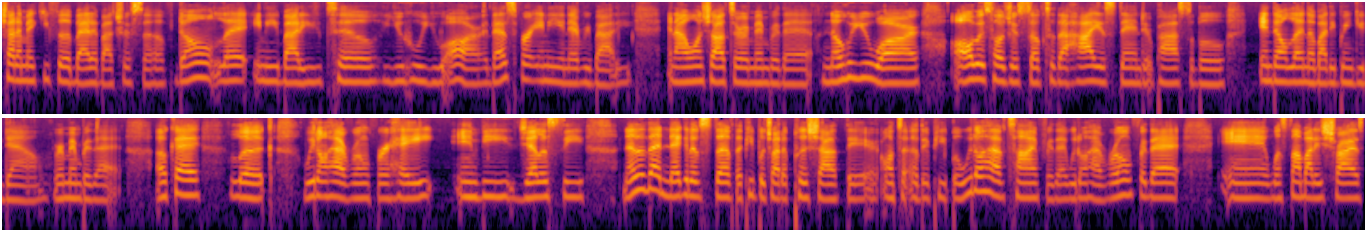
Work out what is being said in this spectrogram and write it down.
try to make you feel bad about yourself. Don't let anybody tell you who you are. That's for any and everybody. And I want y'all to remember that. Know who you are. Always hold yourself to the highest standard possible and don't let nobody bring you down. Remember that. Okay? Look, we don't have room for hate envy, jealousy, none of that negative stuff that people try to push out there onto other people. We don't have time for that. We don't have room for that. And when somebody tries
